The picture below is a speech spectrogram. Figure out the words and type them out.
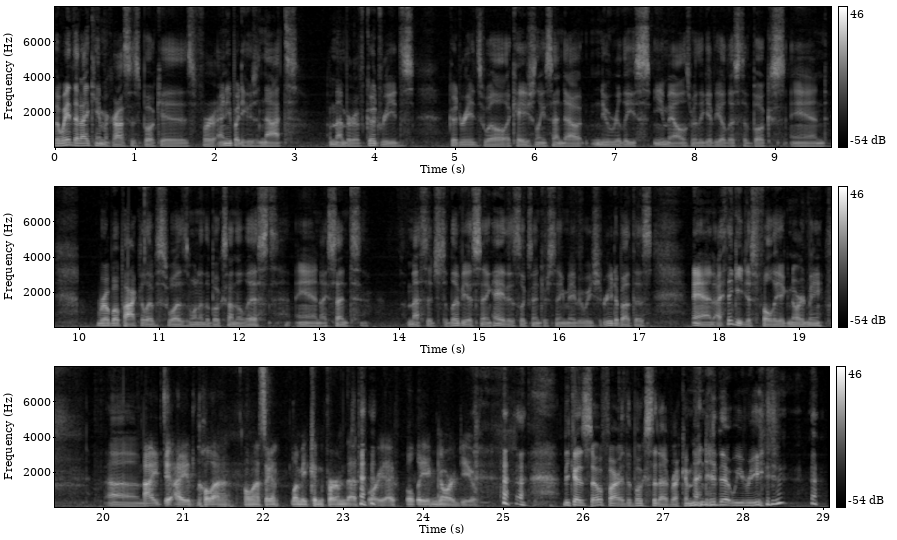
The way that I came across this book is for anybody who's not a member of Goodreads, Goodreads will occasionally send out new release emails where they give you a list of books and Robopocalypse was one of the books on the list, and I sent a message to Livius saying, "Hey, this looks interesting. Maybe we should read about this." And I think he just fully ignored me. Um, I did. I hold on, hold on a second. Let me confirm that for you. I fully ignored you because so far the books that I've recommended that we read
